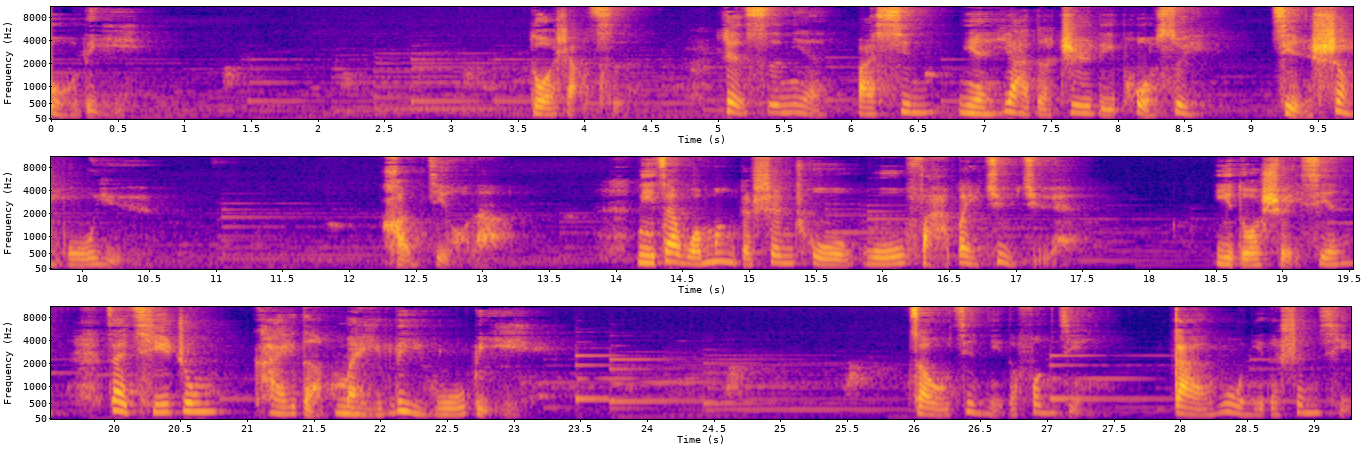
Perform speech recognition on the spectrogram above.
不离。多少次，任思念把心碾压得支离破碎，仅剩无语。很久了，你在我梦的深处无法被拒绝。一朵水仙在其中开得美丽无比。走进你的风景，感悟你的深情，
